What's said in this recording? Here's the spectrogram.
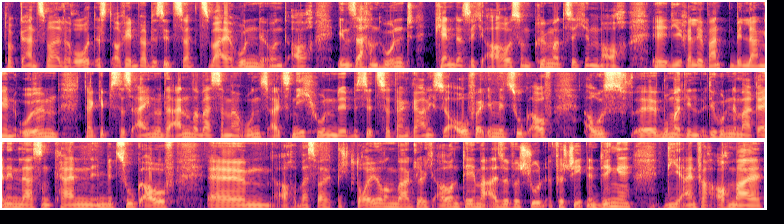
Dr. Hans-Walter Roth ist auf jeden Fall Besitzer zwei Hunde und auch in Sachen Hund kennt er sich aus und kümmert sich um auch äh, die relevanten Belange in Ulm. Da gibt es das ein oder andere, was dann uns als Nicht-Hundebesitzer dann gar nicht so auffällt, in Bezug auf, aus, äh, wo man die, die Hunde mal rennen lassen kann, in Bezug auf, ähm, auch was war, Besteuerung war, glaube ich, auch ein Thema, also verschiedene Dinge, die einfach auch mal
